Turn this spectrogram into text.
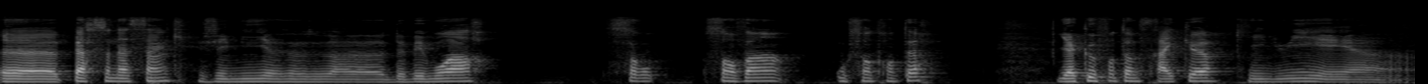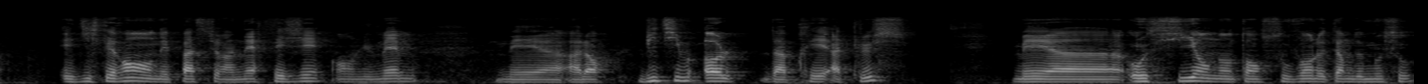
Euh, Persona 5, j'ai mis euh, de mémoire 100 120 ou 130 heures. Il n'y a que Phantom Striker qui, lui, est, différent. On n'est pas sur un RPG en lui-même. Mais alors, Beat 'em All d'après Atlus. Mais aussi, on entend souvent le terme de Musou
